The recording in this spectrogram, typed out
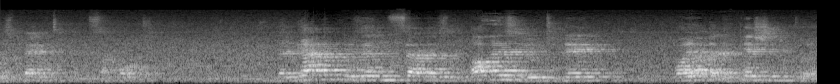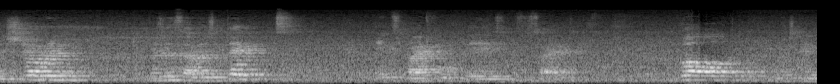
respect and support the Ghana Prison Service honors you today for your dedication to ensuring prison service takes its rightful place in society. God richly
